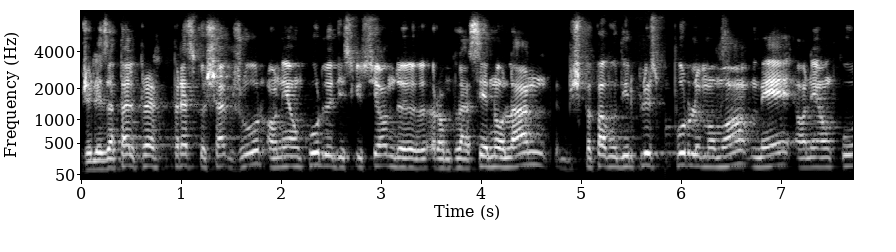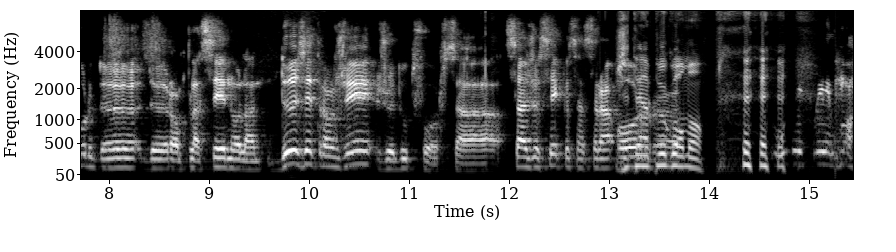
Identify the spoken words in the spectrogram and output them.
je les appelle pre presque chaque jour. On est en cours de discussion de remplacer Nolan. Je ne peux pas vous dire plus pour le moment, mais on est en cours de, de remplacer Nolan. Deux étrangers, je doute fort. Ça, ça je sais que ça sera. J'étais un peu gourmand. oui, oui, moi,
